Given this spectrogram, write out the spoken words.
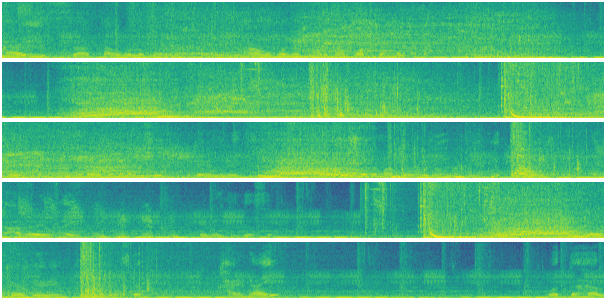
ভাই সা তাও বলে মরে না তাও বলে মরে না পারব না আরে ভাই ওকে খাই নাই হোয়াট দ্য হেল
